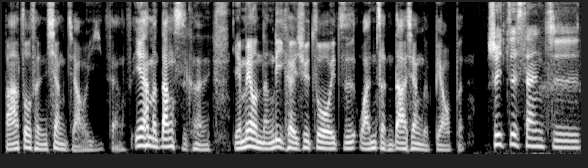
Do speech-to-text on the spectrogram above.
把它做成象脚椅这样子，因为他们当时可能也没有能力可以去做一只完整大象的标本，所以这三只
